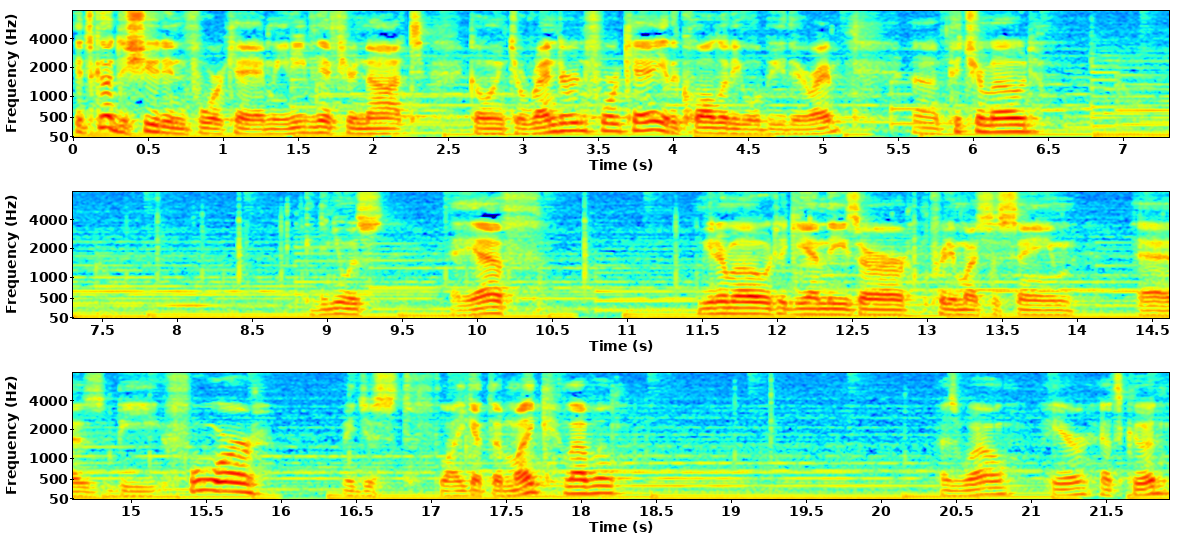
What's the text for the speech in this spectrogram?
It's good to shoot in 4K. I mean, even if you're not going to render in 4K, the quality will be there, right? Uh, picture mode, continuous AF, meter mode. Again, these are pretty much the same as before. Let me just fly, get the mic level as well here. That's good.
